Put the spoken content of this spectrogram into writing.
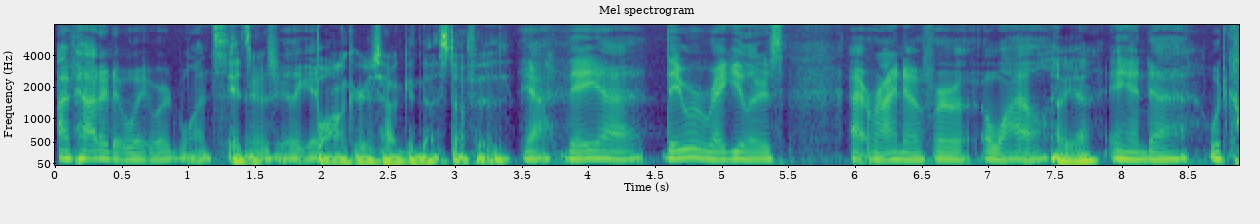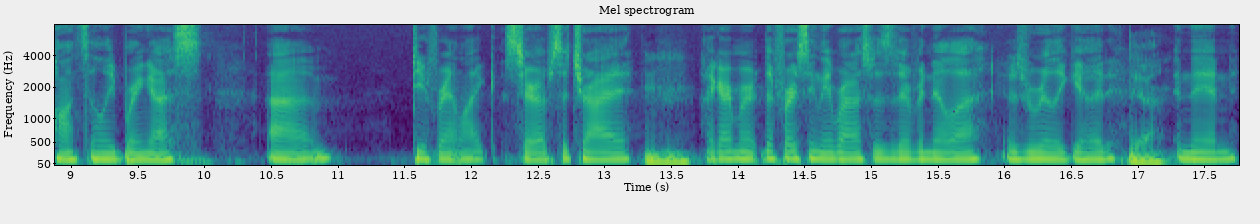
I've had it at Wayward once. It's and it was really good. bonkers how good that stuff is. Yeah, they uh, they were regulars at Rhino for a while. Oh yeah, and uh, would constantly bring us um, different like syrups to try. hmm Like I remember the first thing they brought us was their vanilla. It was really good. yeah. And then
